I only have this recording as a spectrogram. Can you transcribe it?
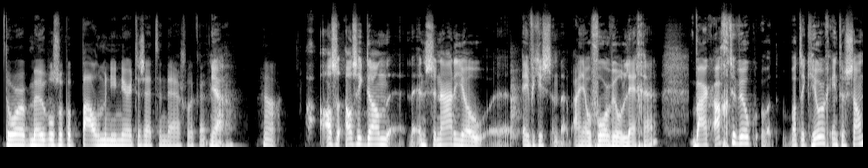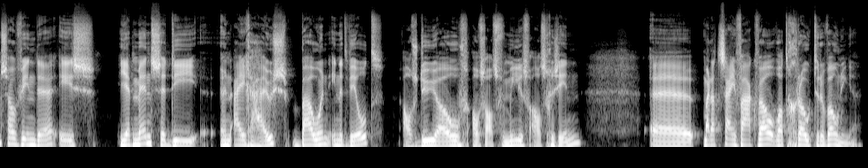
door meubels op een bepaalde manier neer te zetten en dergelijke. ja. Ja, Als, als ik dan een scenario eh, eventjes aan jou voor wil leggen. Waar ik achter wil, wat, wat ik heel erg interessant zou vinden, is... Je hebt mensen die een eigen huis bouwen in het wild. Als duo, of als, als familie of als gezin. Eh, maar dat zijn vaak wel wat grotere woningen.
